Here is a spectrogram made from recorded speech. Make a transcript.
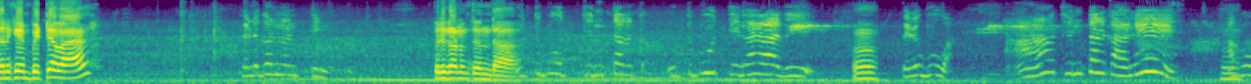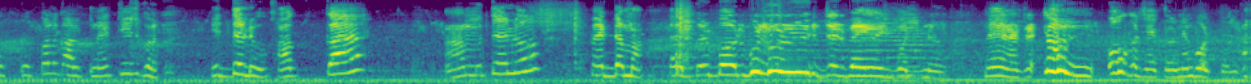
దానికి ఏం పెట్టావా? పెరుగన్నం తిందా? తింటారు కానీ కుక్కలు కలుపుతున్నాయి తీసుకురా. ఇద్దరు అక్క అమ్మతలు పెద్దమ్మ. ఇద్దరు బొడుగులు ఇద్దరు పడుతున్నారు నేనంటే ఒక చేతిలోనే పడుతున్నా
